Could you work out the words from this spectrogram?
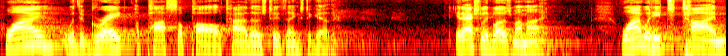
Why would the great Apostle Paul tie those two things together? It actually blows my mind. Why would he tie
